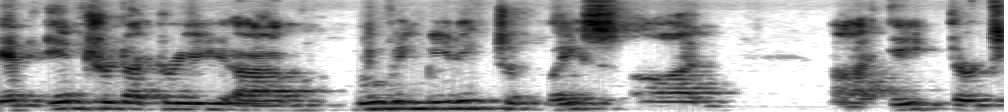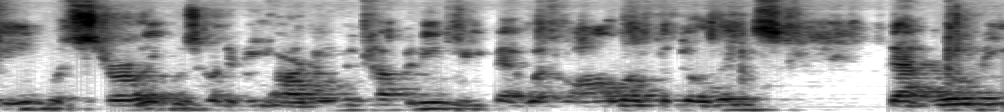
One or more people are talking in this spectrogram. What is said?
An introductory um, moving meeting took place on Uh, eight thirteen with Sterling, who's going to be our moving company. We met with all of the buildings that will be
